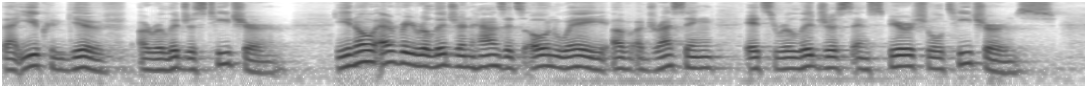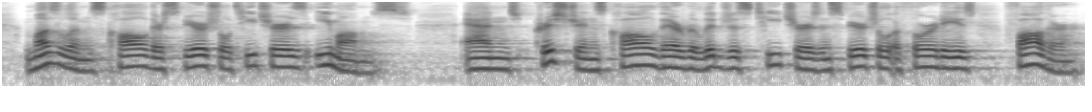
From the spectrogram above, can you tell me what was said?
that you could give a religious teacher. You know, every religion has its own way of addressing its religious and spiritual teachers. Muslims call their spiritual teachers imams, and Christians call their religious teachers and spiritual authorities father,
